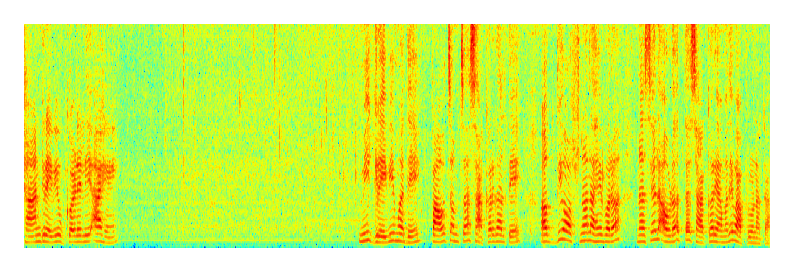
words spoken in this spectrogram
छान ग्रेव्ही उकळलेली आहे. मी ग्रेव्हीमध्ये पाव चमचा साखर घालते. अगदी ऑप्शनल आहे बरं. नसेल आवडत तर साखर यामध्ये वापरू नका.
